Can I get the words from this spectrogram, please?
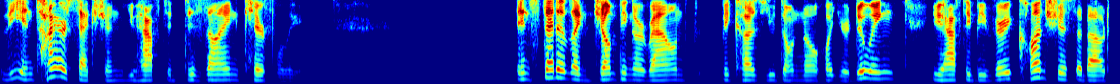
the entire section, you have to design carefully. Instead of like jumping around because you don't know what you're doing, you have to be very conscious about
